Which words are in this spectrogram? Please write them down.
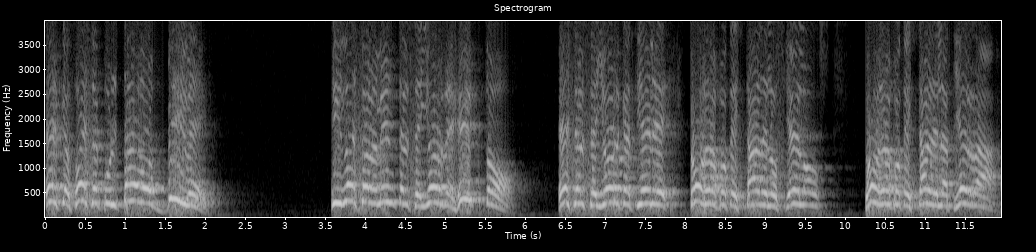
El que fue sepultado vive. Y no es solamente el Señor de Egipto, es el Señor que tiene toda la potestad de los cielos, toda la potestad de la tierra,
